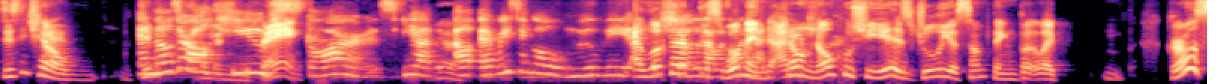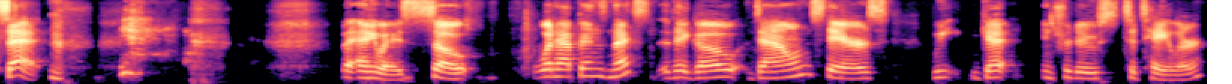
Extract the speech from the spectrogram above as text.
Disney Channel. and those are all huge bank. stars. Yeah, Yeah. every single movie. I looked at that this woman. I don't know who she is, Julia something, but like, girl set. Yeah. but anyways, so what happens next? They go downstairs. We get introduced to Taylor,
